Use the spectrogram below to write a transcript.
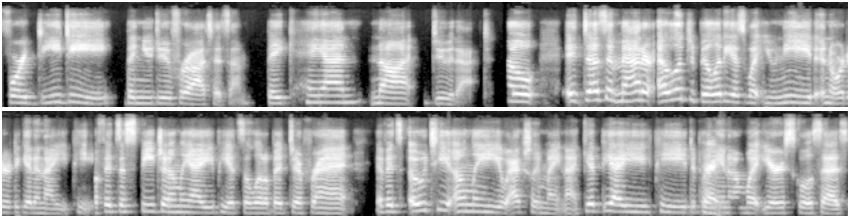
for DD than you do for autism. They cannot do that. So it doesn't matter. Eligibility is what you need in order to get an IEP. If it's a speech only IEP, it's a little bit different. If it's OT only, you actually might not get the IEP depending right. on what your school says.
